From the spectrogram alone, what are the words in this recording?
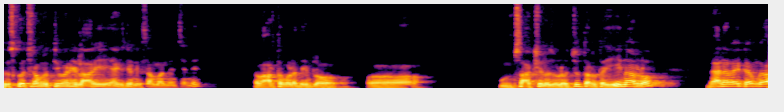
దూసుకొచ్చిన మృత్యు అని లారీ యాక్సిడెంట్కి సంబంధించింది. వార్త కూడా దీంట్లో సాక్షులు సాక్షిలో చూడొచ్చు. తర్వాత ఈనాడులో బ్యానర్ ఐటమ్గా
